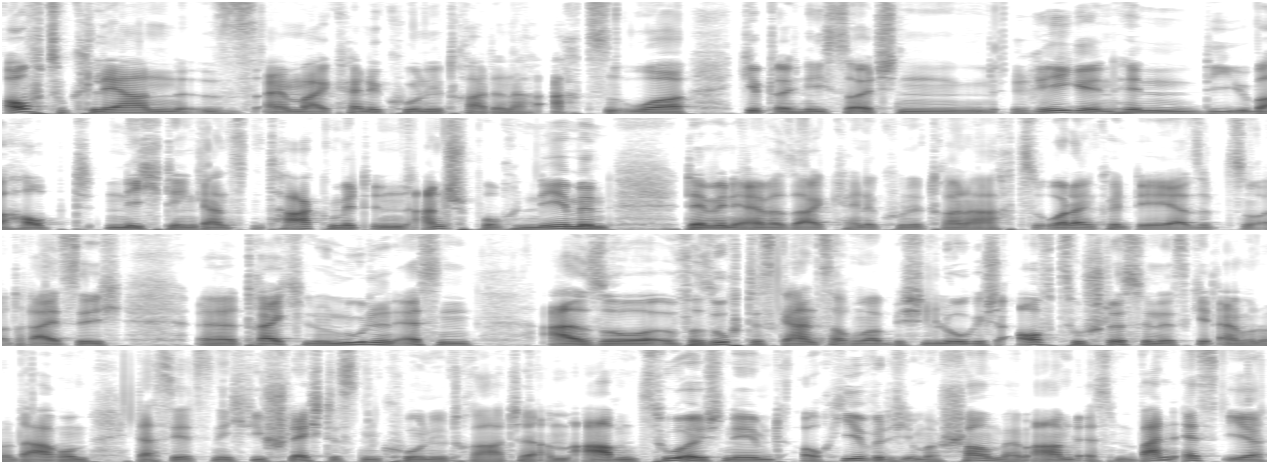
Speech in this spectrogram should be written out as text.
aufzuklären. Es ist einmal keine Kohlenhydrate nach 18 Uhr. Gebt euch nicht solchen Regeln hin, die überhaupt nicht den ganzen Tag mit in Anspruch nehmen. Denn wenn ihr einfach sagt, keine Kohlenhydrate nach 18 Uhr, dann könnt ihr ja 17.30 Uhr äh, 3 Kilo Nudeln essen. Also versucht das Ganze auch immer ein bisschen logisch aufzuschlüsseln. Es geht einfach nur darum, dass ihr jetzt nicht die schlechtesten Kohlenhydrate am Abend zu euch nehmt. Auch hier würde ich immer schauen beim Abendessen, wann esst ihr.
